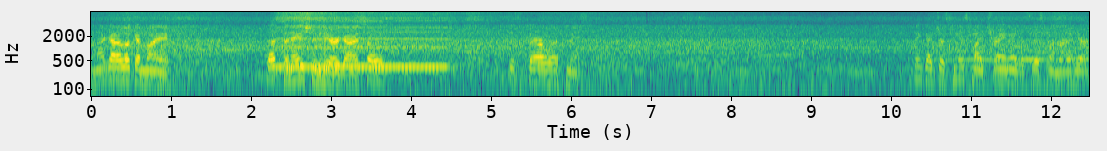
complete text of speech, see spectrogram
And I gotta look at my destination here guys, so just bear with me. I think I just missed my train, it was this one right here.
